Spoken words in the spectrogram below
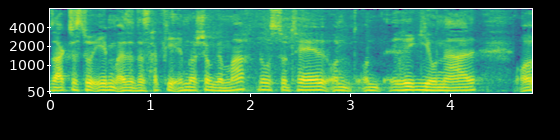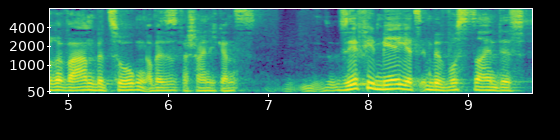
sagtest du eben, also das habt ihr immer schon gemacht, Lust Hotel und, und regional eure Waren bezogen, aber es ist wahrscheinlich ganz sehr viel mehr jetzt im Bewusstsein des,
